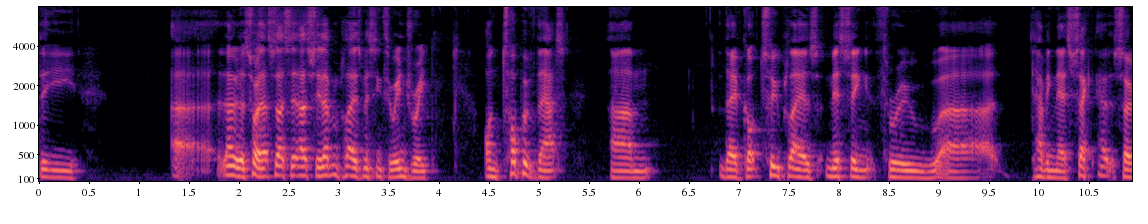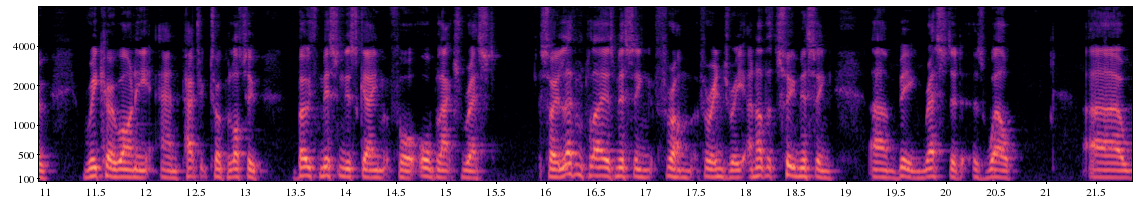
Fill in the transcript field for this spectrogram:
the uh, no, sorry, that's, that's that's eleven players missing through injury. On top of that, um, they've got two players missing through uh, having their second. So Rieko Ioane and Patrick Tuipulotu both missing this game for All Blacks rest. So 11 players missing from for injury, another two missing um, being rested as well. Uh,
